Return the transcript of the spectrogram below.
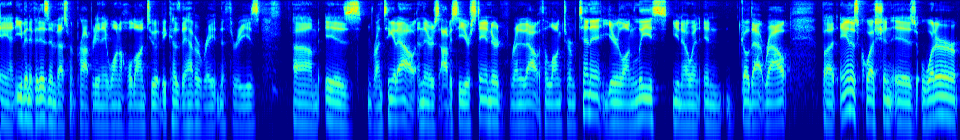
And even if it is an investment property and they want to hold on to it because they have a rate in the threes, um, is renting it out. And there's obviously your standard rent it out with a long term tenant, year long lease, you know, and, and go that route. But Anna's question is what are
